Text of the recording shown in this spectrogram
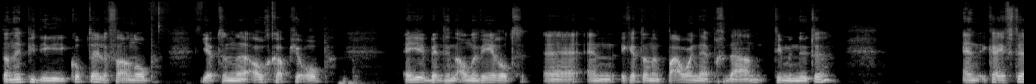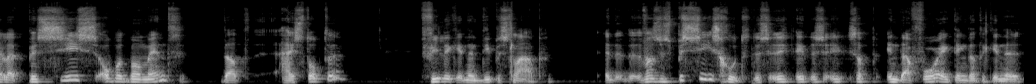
Dan heb je die koptelefoon op, je hebt een uh, oogkapje op en je bent in een andere wereld. En ik heb dan een powernap gedaan, 10 minuten. En ik kan je vertellen, precies op het moment dat hij stopte, viel ik in een diepe slaap. Het was dus precies goed. Dus ik, dus ik zat in daarvoor, ik denk dat ik in, de,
